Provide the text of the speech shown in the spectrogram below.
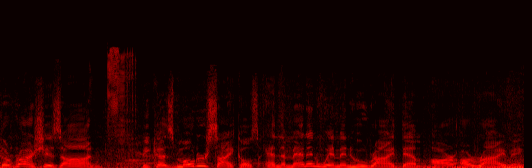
The rush is on because motorcycles and the men and women who ride them are arriving.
